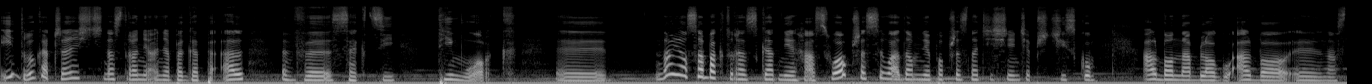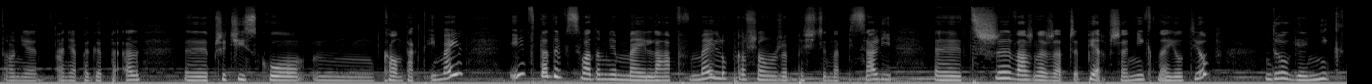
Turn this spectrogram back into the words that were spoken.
I druga część na stronie aniapg.pl w sekcji Teamwork. Y, no i osoba, która zgadnie hasło, przesyła do mnie poprzez naciśnięcie przycisku albo na blogu, albo na stronie aniapg.pl przycisku mm, kontakt e-mail i wtedy wysyła do mnie maila. W mailu proszę, żebyście napisali y, trzy ważne rzeczy. Pierwsze, nick na YouTube. Drugie, nick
